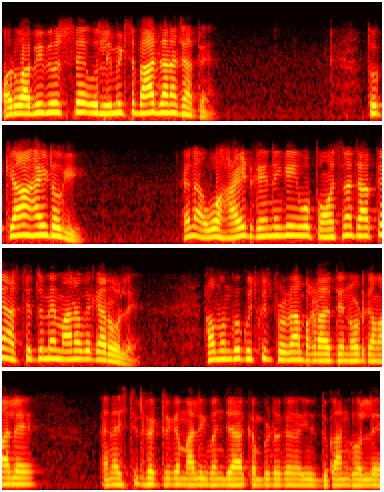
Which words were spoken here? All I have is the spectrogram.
और वो अभी भी उससे, उस लिमिट से बाहर जाना चाहते हैं। तो क्या हाइट होगी? है ना? वो हाइट कहीं ना कहीं वो पहुँचना चाहते हैं, अस्तित्व में मानव का क्या रोल है? हम उनको कुछ कुछ प्रोग्राम पकड़ा देते हैं नोट कमा ले, है ना? स्टील फैक्ट्री का मालिक बन जा कंप्यूटर का दुकान खोल ले।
